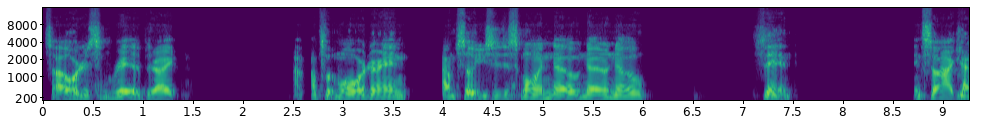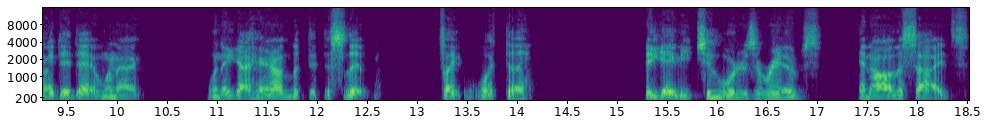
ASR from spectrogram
So I ordered some ribs, right? I, put my order in. I'm so used to just going, no, no, no, send. And so I kind of did that. And when I, when they got here, I looked at the slip. It's like, what the? They gave me two orders of ribs and all the sides.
